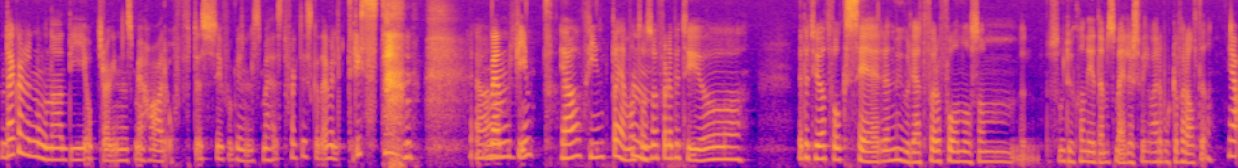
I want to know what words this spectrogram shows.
Men det er kanskje noen av de oppdragene som jeg har oftest i forbindelse med hest, faktisk. Og det er veldig trist. ja. Men fint. Ja, fint på en måte mm. også, for det betyr jo det betyr at folk ser en mulighet for å få noe som, som du kan gi dem, som ellers vil være borte for alltid. Da. Ja,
